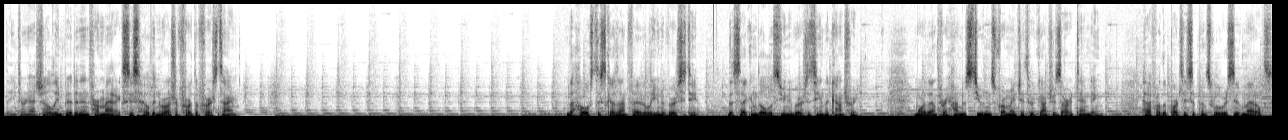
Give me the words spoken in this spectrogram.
National Olympiad in Informatics is held in Russia for the first time. The host is Kazan Federal University, the second oldest university in the country. More than 300 students from 83 countries are attending. Half of the participants will receive medals,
